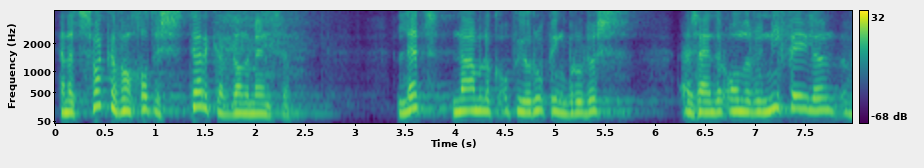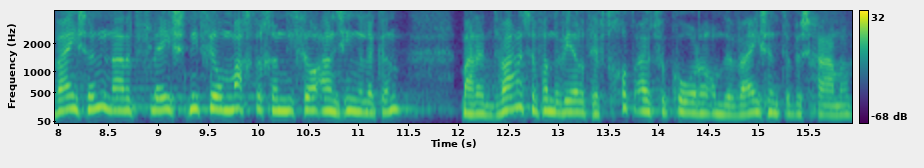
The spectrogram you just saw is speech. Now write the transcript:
En het zwakke van God is sterker dan de mensen. Let namelijk op uw roeping, broeders. Er zijn er onder u niet vele wijzen naar het vlees, niet veel machtigen, niet veel aanzienlijken. Maar het dwaze van de wereld heeft God uitverkoren om de wijzen te beschamen.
